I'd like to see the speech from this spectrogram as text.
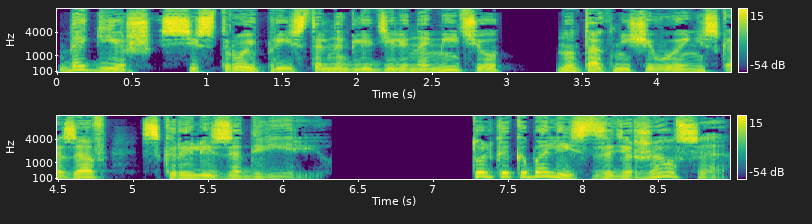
да Гирш с сестрой пристально глядели на Митю, но так ничего и не сказав, скрылись за дверью. Только каббалист задержался,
